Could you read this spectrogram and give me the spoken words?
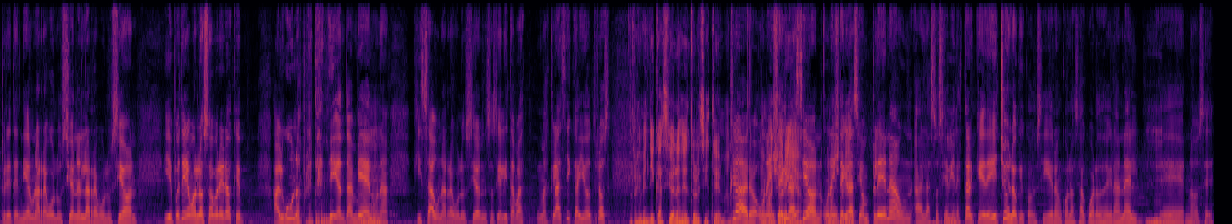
pretendían una revolución en la revolución, y después teníamos los obreros que algunos pretendían también una quizá una revolución socialista más, más clásica y otros reivindicaciones dentro del sistema. Claro, La una mayoría, integración, una mayoría. integración plena a un- a la sociedad bienestar, que de hecho es lo que consiguieron con los acuerdos de Granel. Eh, ¿no? Se-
